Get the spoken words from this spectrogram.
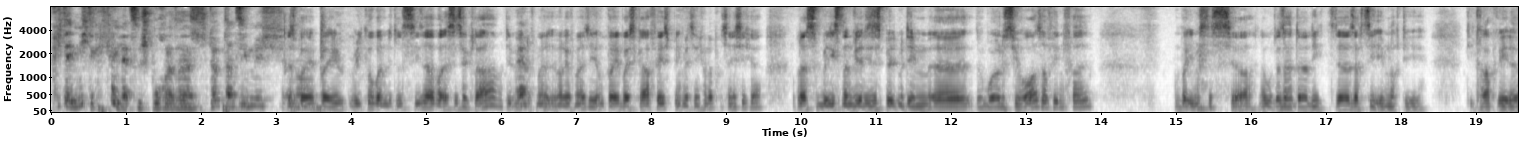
kriegt er eben nicht, der kriegt keinen letzten Spruch oder so, er stirbt da ziemlich. Also, also bei, bei Rico, beim Little Caesar, war es ja klar, mit dem ja. Of Mercy, End of Mercy, und bei, bei Scarface bin ich mir jetzt nicht hundertprozentig sicher. Aber das ist wenigstens dann wieder dieses Bild mit dem äh, The World is Yours auf jeden Fall. Und bei ihm ist es, ja, na gut, also da liegt, da sagt sie eben noch die, die Grabrede.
